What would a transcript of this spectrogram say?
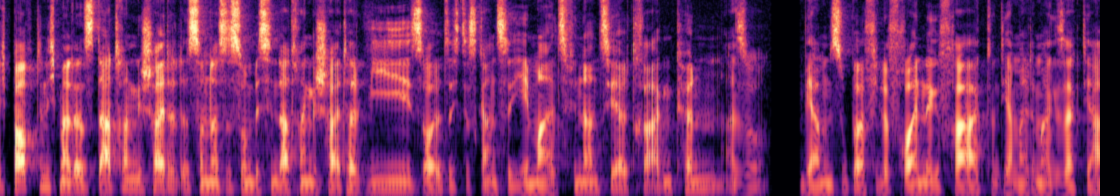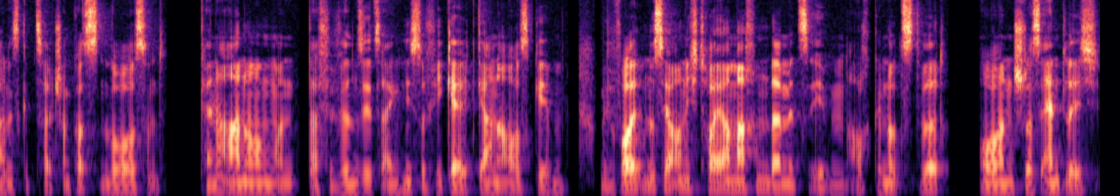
Ich behaupte nicht mal, dass es daran gescheitert ist, sondern es ist so ein bisschen daran gescheitert, wie soll sich das Ganze jemals finanziell tragen können. Also wir haben super viele Freunde gefragt und die haben halt immer gesagt, ja, das gibt es halt schon kostenlos und keine Ahnung und dafür würden sie jetzt eigentlich nicht so viel Geld gerne ausgeben. Wir wollten es ja auch nicht teuer machen, damit es eben auch genutzt wird. Und schlussendlich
